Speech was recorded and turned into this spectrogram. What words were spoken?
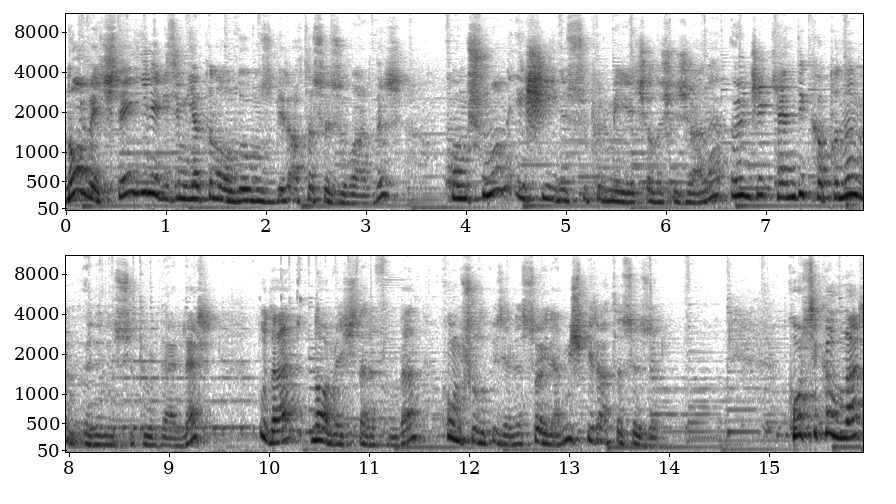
Norveç'te yine bizim yakın olduğumuz bir atasözü vardır. Komşunun eşiğini süpürmeye çalışacağına önce kendi kapının önünü süpür derler. Bu da Norveç tarafından komşuluk üzerine söylenmiş bir atasözü. Korsikalılar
